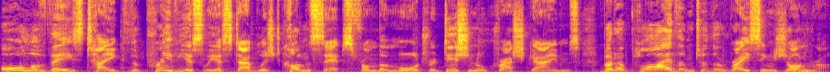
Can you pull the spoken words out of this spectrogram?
All of these take the previously established concepts from the more traditional Crash games, but apply them to the racing genre.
